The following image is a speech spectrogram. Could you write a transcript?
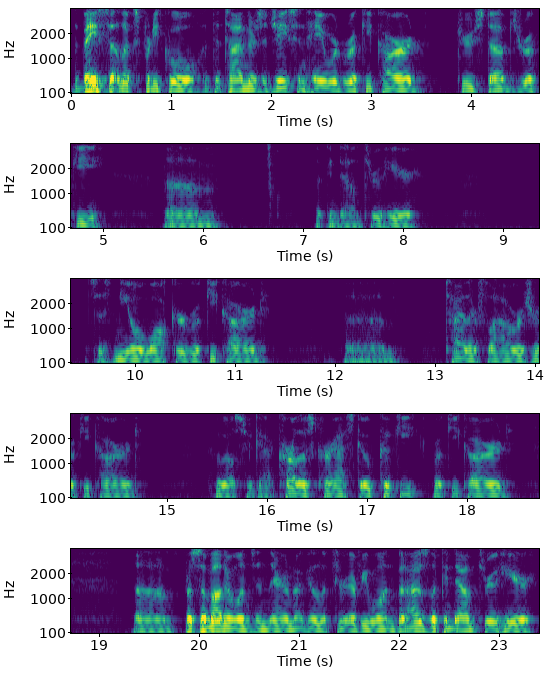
the base set looks pretty cool. At the time, there's a Jason Heyward rookie card, Drew Stubbs rookie. Um, looking down through here. It says Neil Walker rookie card. Um, Tyler Flowers rookie card. Who else we got? Carlos Carrasco cookie rookie card. Um, for some other ones in there, I'm not going to look through every one, but I was looking down through here,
